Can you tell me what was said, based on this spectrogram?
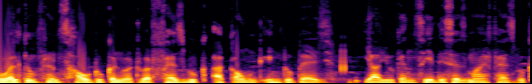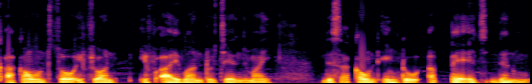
welcome friends. How to convert your facebook account into page? Yeah you can see this is my facebook account. So if you want if i want to change my this account into a page then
